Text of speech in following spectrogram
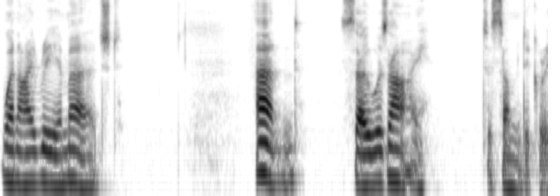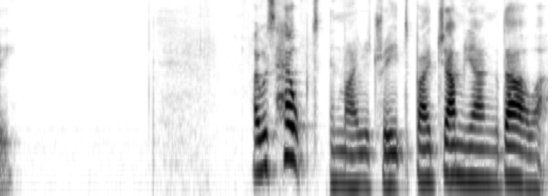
when I re emerged. And so was I, to some degree. I was helped in my retreat by Jamyang Dawa,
